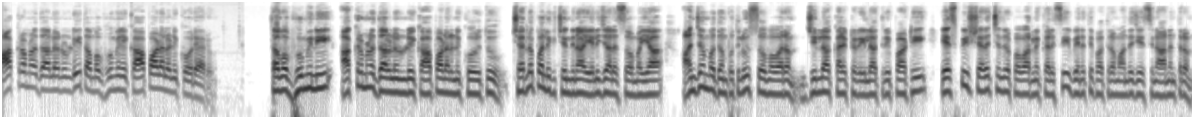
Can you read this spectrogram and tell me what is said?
ఆక్రమణదారుల నుండి తమ భూమిని కాపాడాలని కోరారు. తమ భూమిని ఆక్రమణదారుల నుండి కాపాడాలని కోరుతూ చెర్లపల్లికి చెందిన ఎలిజాల సోమయ్య అంజమ్మ దంపతులు సోమవారం జిల్లా కలెక్టర్ ఇలా త్రిపాఠి ఎస్పీ శరత్చంద్ర పవార్ను కలిసి వినతిపత్రం అందజేసిన అనంతరం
